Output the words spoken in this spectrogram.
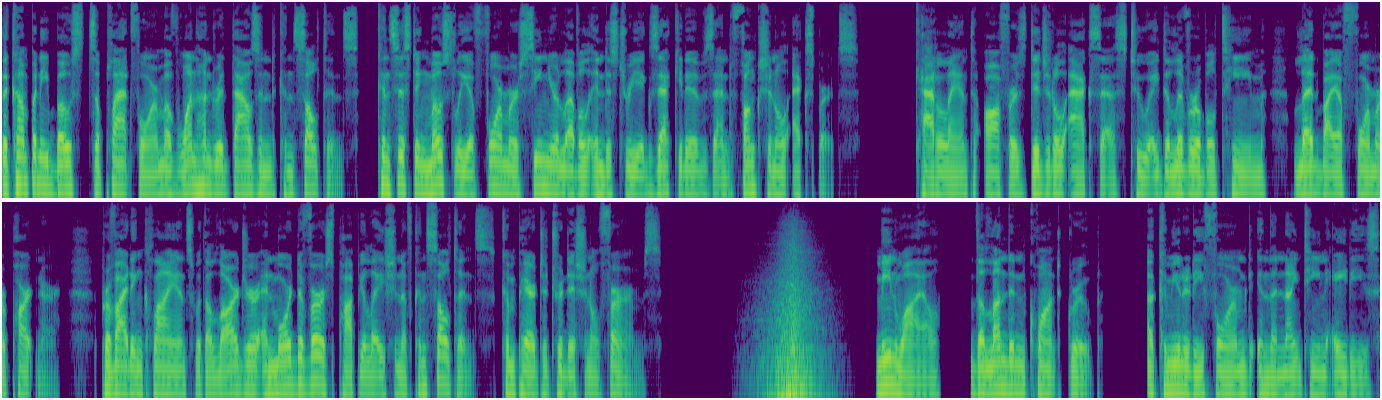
The company boasts a platform of 100,000 consultants, consisting mostly of former senior level industry executives and functional experts. Catalant offers digital access to a deliverable team led by a former partner, providing clients with a larger and more diverse population of consultants compared to traditional firms. Meanwhile, the London Quant Group, a community formed in the 1980s,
